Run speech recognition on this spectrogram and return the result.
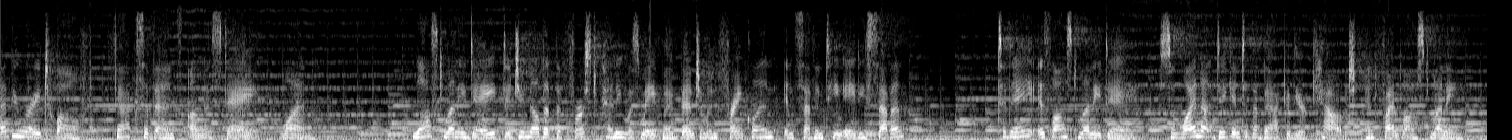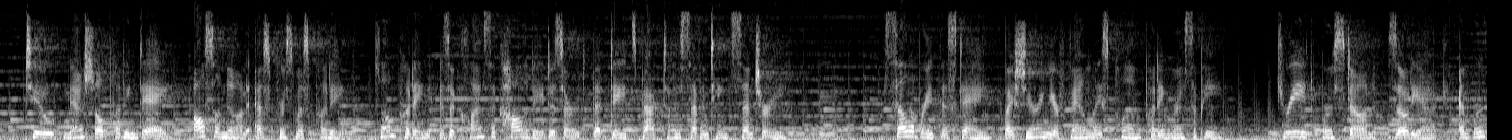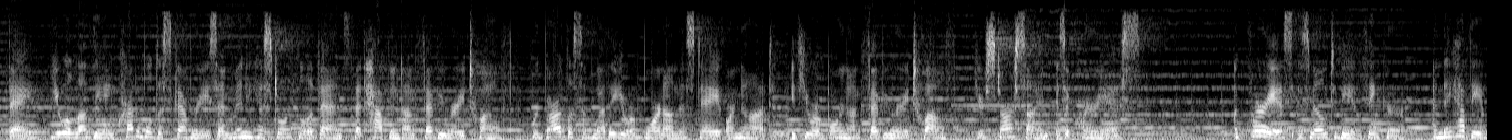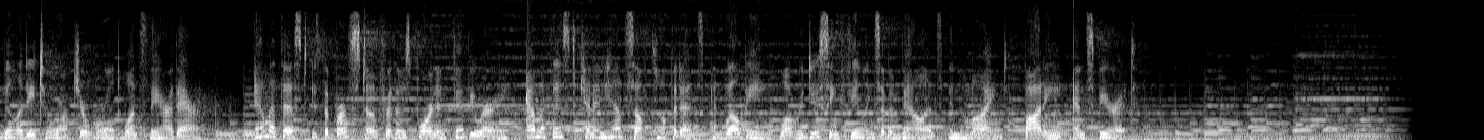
February 12th, facts events on this day, 1. Lost Money Day Did you know that the first penny was made by Benjamin Franklin in 1787? Today is Lost Money Day, so why not dig into the back of your couch and find lost money? 2. National Pudding Day, also known as Christmas pudding. Plum pudding is a classic holiday dessert that dates back to the 17th century. Celebrate this day by sharing your family's plum pudding recipe. 3. Birthstone, Zodiac, and Birthday. You will love the incredible discoveries and many historical events that happened on February 12th, regardless of whether you were born on this day or not. If you were born on February 12th, your star sign is Aquarius. Aquarius is known to be a thinker, and they have the ability to rock your world once they are there. Amethyst is the birthstone for those born in February. Amethyst can enhance self confidence and well being while reducing feelings of imbalance in the mind, body, and spirit.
